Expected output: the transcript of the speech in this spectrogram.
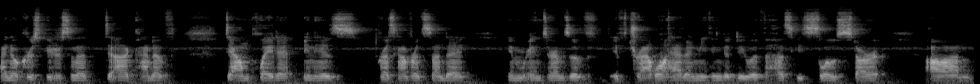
I know Chris Petersen had uh, kind of downplayed it in his press conference Sunday in, in, terms of if travel had anything to do with the Huskies' slow start on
